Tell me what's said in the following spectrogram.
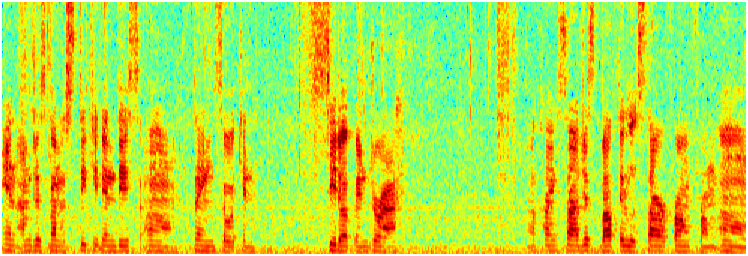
and I'm just gonna stick it in this um, thing so it can sit up and dry. Okay, so I just bought that little styrofoam from um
